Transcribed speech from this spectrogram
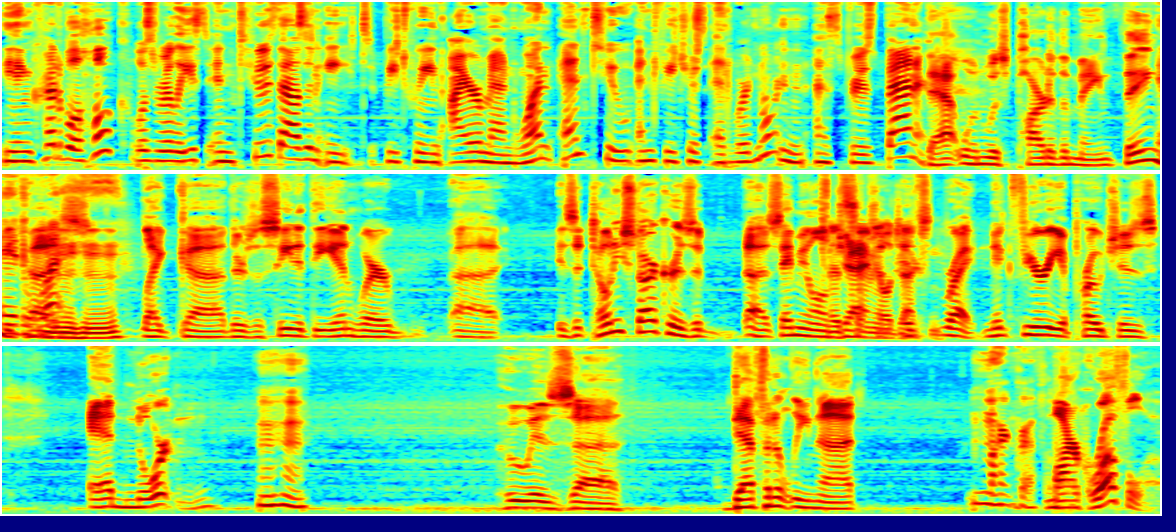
The Incredible Hulk was released in 2008 between Iron Man 1 and 2 and features Edward Norton as Bruce Banner. That one was part of the main thing because. Mm-hmm. like, uh, there's a scene at the end where, uh, is it Tony Stark or is it uh, Samuel L. It's Jackson? Samuel Jackson. right. Nick Fury approaches Ed Norton, Mm-hmm. who is uh, definitely not Mark Ruffalo. Mark Ruffalo.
